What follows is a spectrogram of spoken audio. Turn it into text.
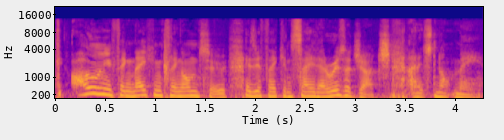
The only thing they can cling on to is if they can say there is a judge and it's not me.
